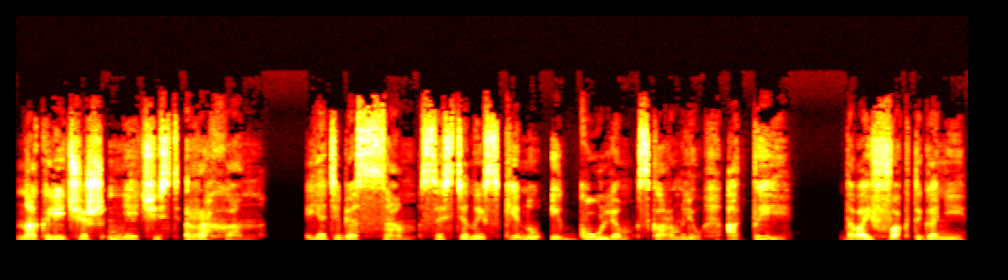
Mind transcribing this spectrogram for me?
«Накличешь нечисть, Рахан, я тебя сам со стены скину и гулем скормлю, а ты давай факты гони,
